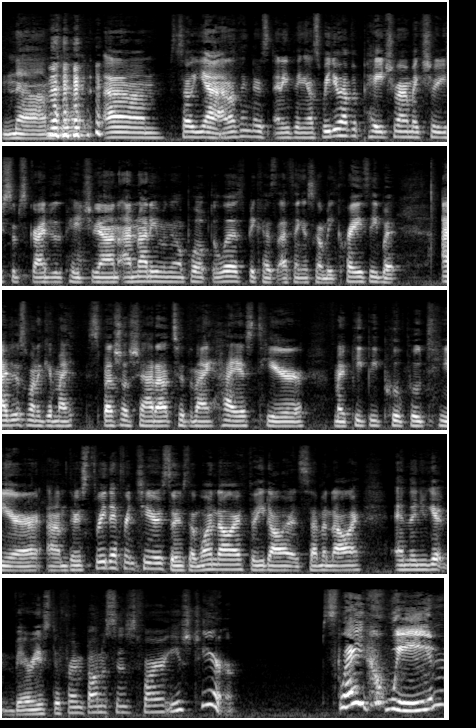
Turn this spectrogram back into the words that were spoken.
No, I'm good. um, so yeah, I don't think there's anything else. We do have a Patreon. Make sure you subscribe to the Patreon. I'm not even gonna pull up the list because I think it's gonna be crazy, but I just want to give my special shout out to the, my highest tier, my pee pee poo poo tier. Um, there's three different tiers. There's the one dollar, three dollar, and seven dollar, and then you get various different bonuses for each tier. Slay Queen.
